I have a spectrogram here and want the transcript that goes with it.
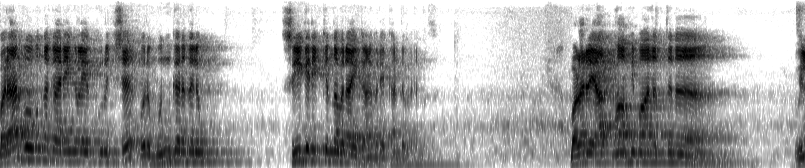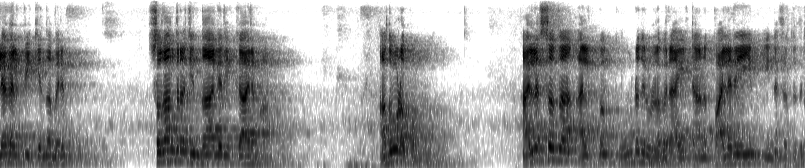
വരാൻ പോകുന്ന കാര്യങ്ങളെക്കുറിച്ച് ഒരു മുൻകരുതലും സ്വീകരിക്കുന്നവരായിട്ടാണ് ഇവരെ കണ്ടുവരുന്നത്. വളരെ ആത്മാഭിമാനത്തിന് വില കൽപ്പിക്കുന്നവരും സ്വതന്ത്ര ചിന്താഗതിക്കാരുമാണ്. അതോടൊപ്പം അലസത അല്പം കൂടുതലുള്ളവരായിട്ടാണ് പലരെയും ഈ നക്ഷത്രത്തിൽ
